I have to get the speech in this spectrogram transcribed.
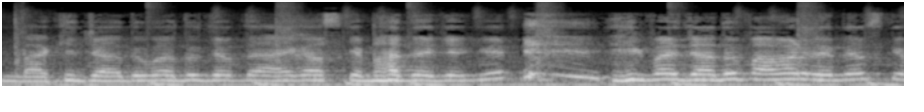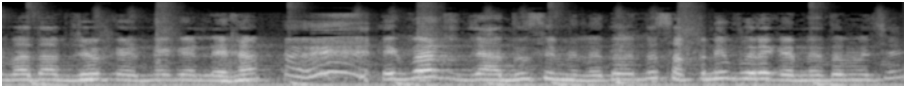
बाकी जादू वादू जब आएगा उसके बाद देखेंगे। एक बार जादू पावर दे दे उसके बाद आप जो करने कर लेना। एक बार जादू से मिले तो मतलब सपने पूरे करने तो मुझे।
